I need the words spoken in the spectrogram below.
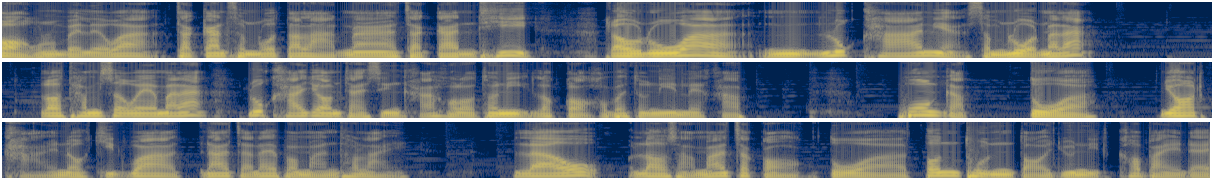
กรอกลงไปเลยว่า จากการสำรวจตลาดมาจากการที่ เรารู้ว่าลูกค้าเนี่ยสำรวจมาแล้ว เราทำเซอร์เวยมาแล้ว ลูกค้ายอมจ่ายสินค้าของเราเท่านี้ เรากรอกเข้าไปตรงนี้เลยครับ พ่วงกับตัวยอดขายเนาะคิดว่าน่าจะได้ประมาณเท่าไหร่ แล้วเราสามารถจะกรอกตัวต้นทุนต่อยูนิตเข้าไปได้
